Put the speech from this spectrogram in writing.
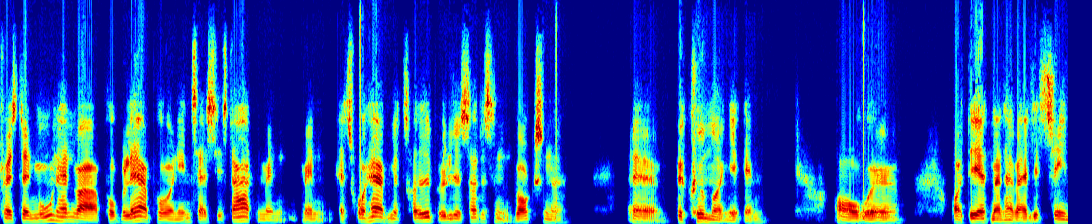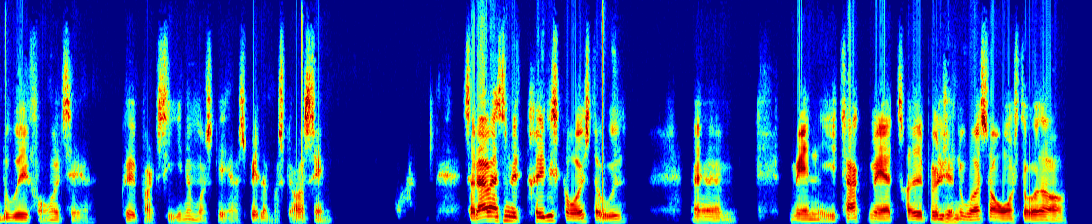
præsident Moon han var populær på en indsats i starten, men, men jeg tror her med tredje bølge, så er det sådan en voksende øh, bekymring igen. Og, øh, og det, at man har været lidt sent ude i forhold til at købe vacciner, måske har spiller måske også ind. Så der har været sådan lidt kritiske røster ude. Øh, men i takt med, at tredje bølge nu også er overstået, og,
